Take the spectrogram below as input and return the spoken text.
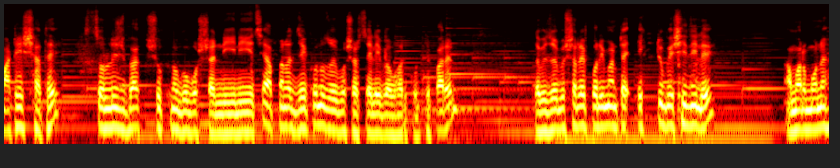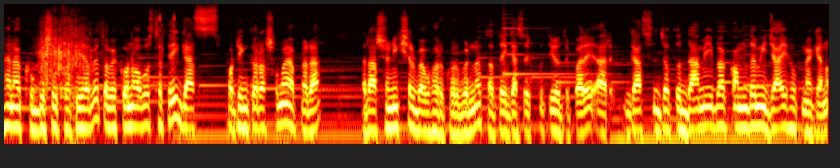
মাটির সাথে চল্লিশ ভাগ শুকনো গোবর সার নিয়ে নিয়েছি। আপনারা যে কোনো জৈব সার চাইলে ব্যবহার করতে পারেন। তবে জৈব সারের পরিমাণটা একটু বেশি দিলে আমার মনে হয় না খুব বেশি ক্ষতি হবে। তবে কোনো অবস্থাতেই গাছ পটিং করার সময় আপনারা রাসায়নিক সার ব্যবহার করবেন না। তাতে গাছের ক্ষতি হতে পারে। আর গাছ যত দামি বা কম দামি যাই হোক না কেন,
